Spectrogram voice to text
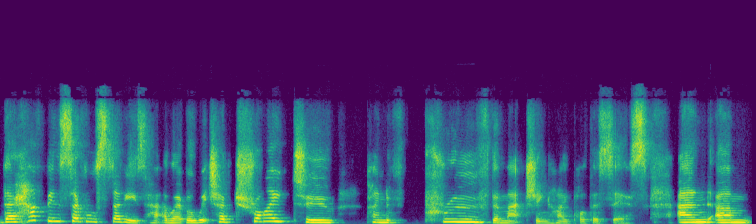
there have been several studies, however, which have tried to kind of prove the matching hypothesis. And um,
